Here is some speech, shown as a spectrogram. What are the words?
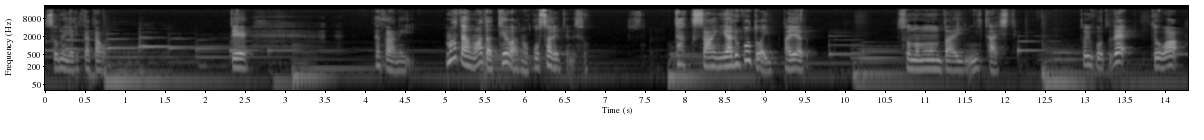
そのやり方を。でだからねまだまだ手は残されてるんですよ。たくさんやることはいっぱいある。その問題に対して。ということで今日は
